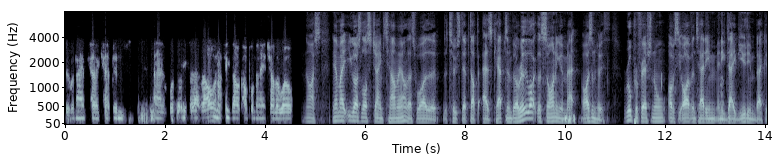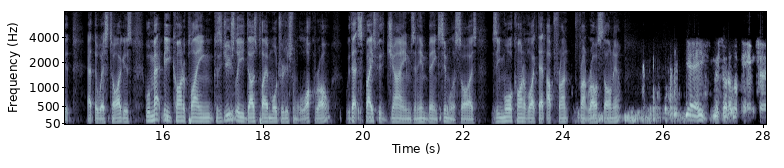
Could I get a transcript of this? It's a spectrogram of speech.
that were named co-captains uh, were ready for that role, and I think they'll complement each other well. Nice. Now, mate, you guys lost James Tamou. That's why the, the two stepped up as captain. But I really like the signing of Matt Eisenhuth. Real professional. Obviously, Ivan's had him and he debuted him back at, at the West Tigers. Will Matt be kind of playing, because usually he does play a more traditional lock role, with that space with James and him being similar size, is he more kind of like that up front, front row style now? Yeah, we sort of looked at him to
